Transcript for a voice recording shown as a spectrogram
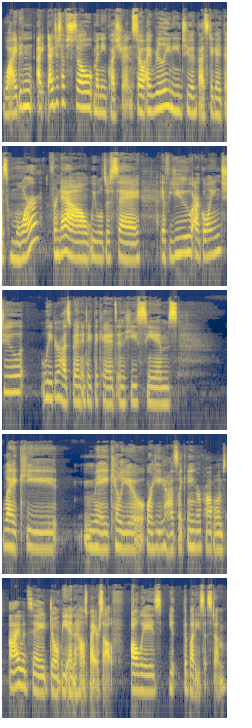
Why didn't I? I just have so many questions. So I really need to investigate this more. For now, we will just say, if you are going to leave your husband and take the kids, and he seems like he may kill you or he has like anger problems, I would say don't be in the house by yourself. Always the buddy system.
